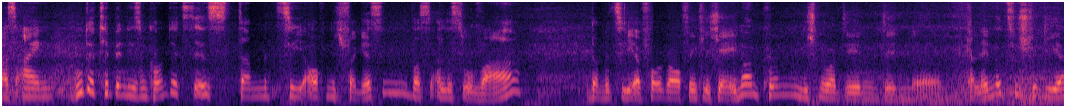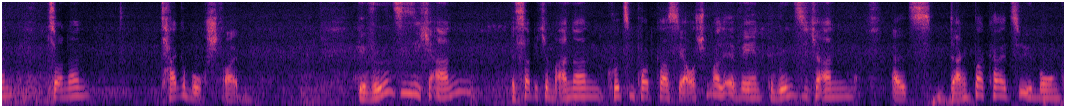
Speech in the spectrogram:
Was ein guter Tipp in diesem Kontext ist, damit Sie auch nicht vergessen, was alles so war, damit Sie Erfolge auch wirklich erinnern können, nicht nur den, den äh, Kalender zu studieren, sondern Tagebuch schreiben. Gewöhnen Sie sich an, das habe ich im anderen kurzen Podcast ja auch schon mal erwähnt. Gewöhnen Sie sich an, als Dankbarkeitsübung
